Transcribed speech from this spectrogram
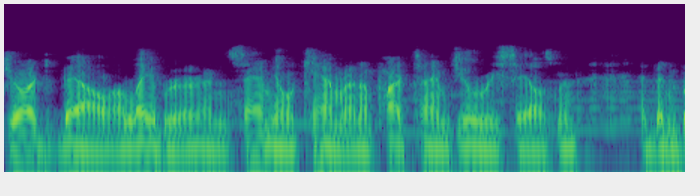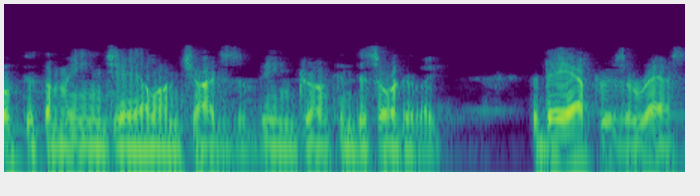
George Bell, a laborer, and Samuel Cameron, a part-time jewelry salesman, had been booked at the main jail on charges of being drunk and disorderly. The day after his arrest,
